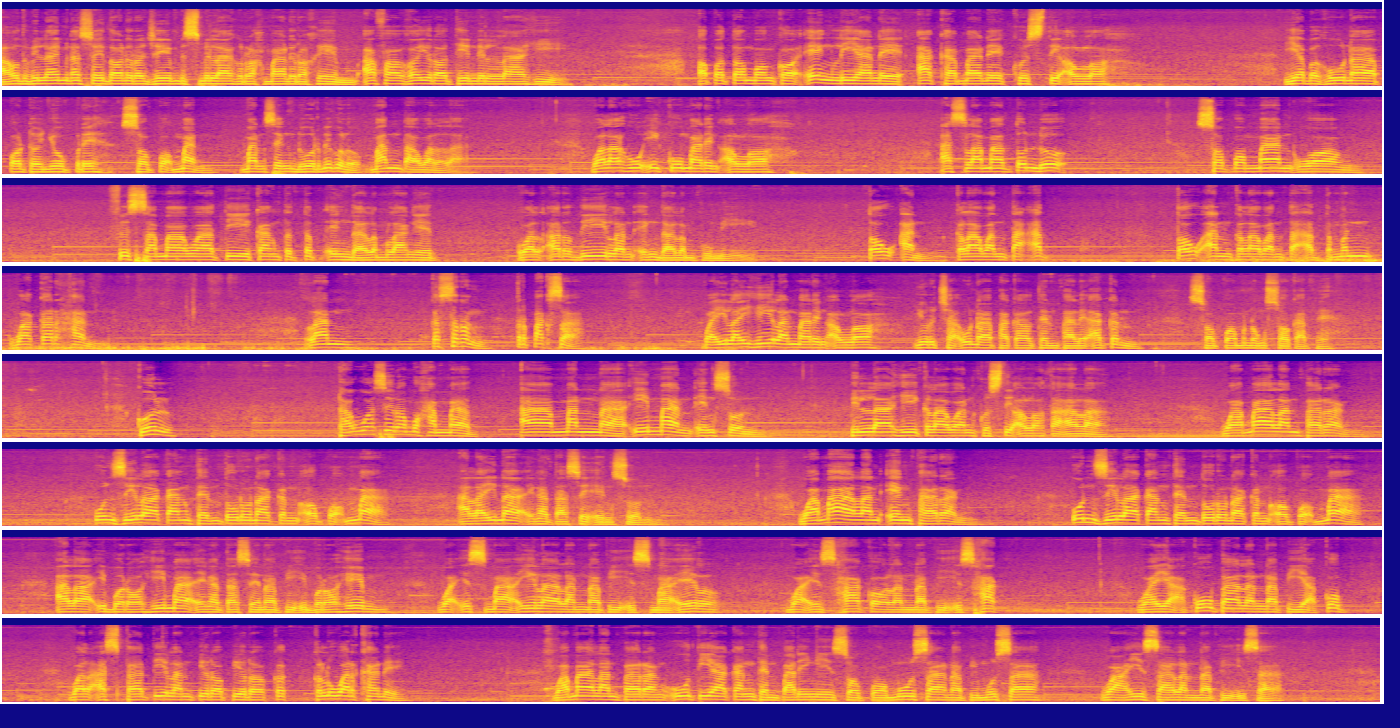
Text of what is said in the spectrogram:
A'udzubillahi minasyaitonirrajim. Bismillahirrahmanirrahim. Afa ghaira dinillahi. Apa to mongko ing liyane agamane Gusti Allah. Ya bahuna padha nyuprih sapa man. Man sing dhuwur niku lho, man tawalla. Walahu iku maring Allah aslama tunduk sapa man wong fis samawati kang tetep ing dalam langit wal ardi lan ing dalam bumi. Tauan kelawan taat tauan kelawan taat temen wakarhan lan kesereng terpaksa. Wa ilaihi lan maring Allah yurjauna bakal den balekaken sapa menungso kabeh. Kul Dawa sira Muhammad amanna iman ingsun billahi kelawan Gusti Allah taala. Wa malan barang unzila kang den turunaken apa ma alaina ing atase ingsun. Wa malan ing barang unzila kang den turunaken apa ma ala Ibrahim ing atase Nabi Ibrahim wa Ismail lan Nabi Ismail wa Ishaq lan Nabi Ishaq wa Yaqub lan Nabi Yakub wal asbati lan piro-piro ke keluargane wa lan barang utia kang den paringi sapa Musa Nabi Musa wa Isa lan Nabi Isa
